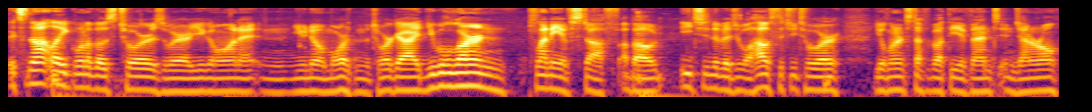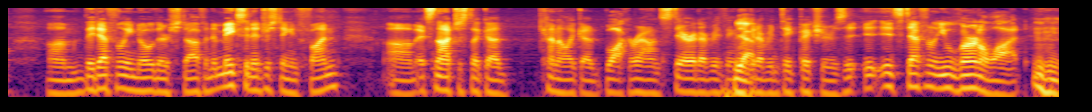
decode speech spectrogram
it's not like one of those tours where you go on it and you know more than the tour guide. You will learn plenty of stuff about each individual house that you tour. You'll learn stuff about the event in general. Um, they definitely know their stuff, and it makes it interesting and fun. Um, it's not just like a kind of like a walk around, stare at everything, Yeah. look at everything, take pictures. It, it, it's definitely you learn a lot. hmm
